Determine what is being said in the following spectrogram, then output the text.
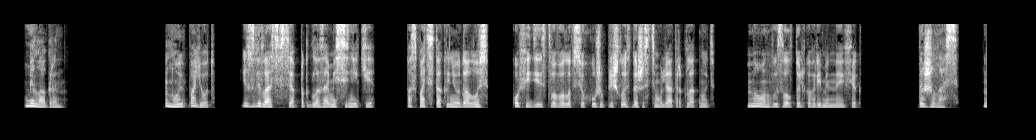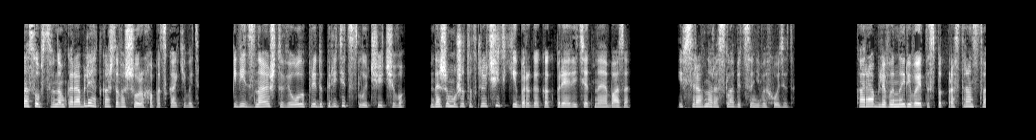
Милагрен. Ну и полет. Извелась вся, под глазами синяки. Поспать так и не удалось. Кофе действовало все хуже, пришлось даже стимулятор глотнуть. Но он вызвал только временный эффект. Дожилась. На собственном корабле от каждого шороха подскакивать. И ведь знаю, что Виола предупредит в случае чего. Даже может отключить киборга как приоритетная база. И все равно расслабиться не выходит. Корабль выныривает из-под пространства,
